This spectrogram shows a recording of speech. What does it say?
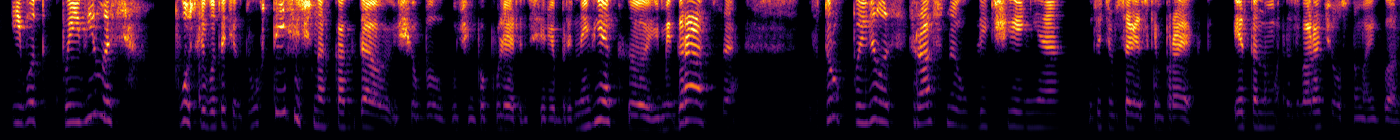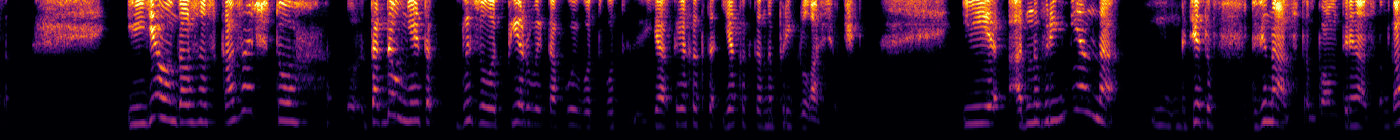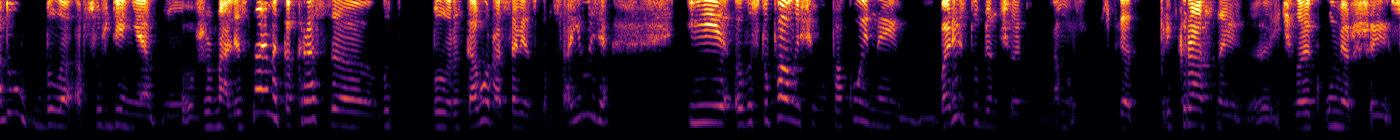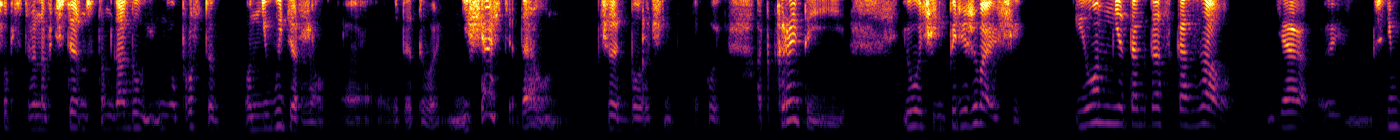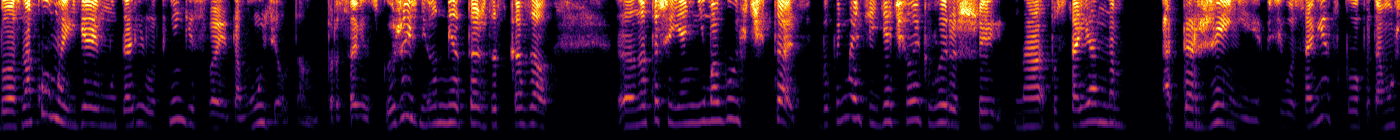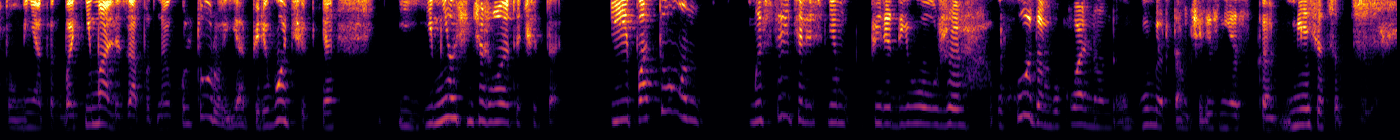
и вот появилась после вот этих двухтысячных, когда еще был очень популярен Серебряный век, э, иммиграция, вдруг появилось страшное увлечение вот этим советским проектом. Это разворачивалось на моих глазах. И я вам должна сказать, что э, тогда у меня это вызвало первый такой вот, вот я, я как-то я как-то напряглась очень. И одновременно где-то в 12 по-моему, 13 году было обсуждение в журнале «Знамя», как раз э, вот был разговор о Советском Союзе, и выступал еще покойный Борис Дубин, человек, на мой взгляд, прекрасный, э, и человек, умерший, собственно, в 2014 году, и у него просто он не выдержал э, вот этого несчастья, да, он человек был очень такой открытый и, и очень переживающий. И он мне тогда сказал, я э, с ним была знакома, и я ему дарила книги свои, там, «Узел», там, про советскую жизнь, и он мне однажды сказал, «Э, Наташа, я не могу их читать. Вы понимаете, я человек, выросший на постоянном отторжении всего советского, потому что у меня как бы отнимали западную культуру, я переводчик, я, и, и мне очень тяжело это читать. И потом он мы встретились с ним перед его уже уходом, буквально он умер там через несколько месяцев.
